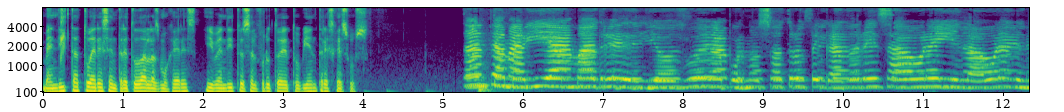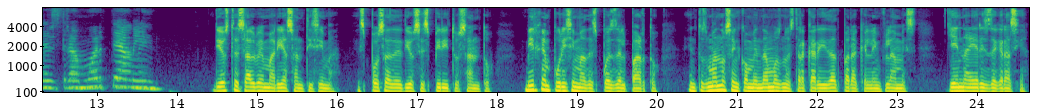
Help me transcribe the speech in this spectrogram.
Bendita tú eres entre todas las mujeres, y bendito es el fruto de tu vientre, es Jesús. Santa María, Madre de Dios, ruega por nosotros pecadores, ahora y en la hora de nuestra muerte. Amén. Dios te salve María Santísima, Esposa de Dios Espíritu Santo, Virgen purísima después del parto. En tus manos encomendamos nuestra caridad para que la inflames. Llena eres de gracia,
